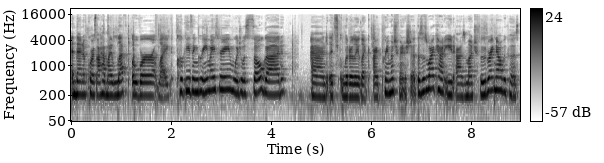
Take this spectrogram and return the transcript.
And then of course I have my leftover like cookies and cream ice cream, which was so good. And it's literally like, I pretty much finished it. This is why I can't eat as much food right now because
